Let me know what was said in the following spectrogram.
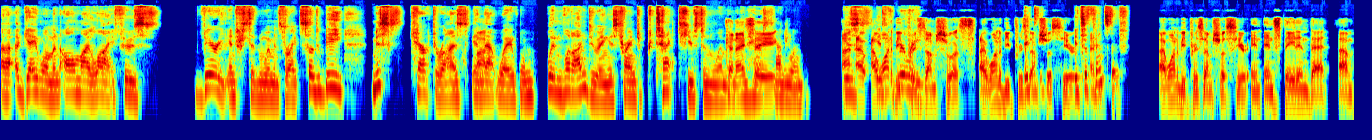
uh, a gay woman all my life who's very interested in women's rights. So to be mischaracterized in uh, that way when when what I'm doing is trying to protect Houston women. Can I say? Is, I, I, I want to be really, presumptuous. I want to be presumptuous it's, here. It's offensive. I want to be presumptuous here in, in stating that um,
